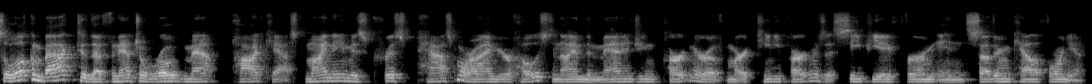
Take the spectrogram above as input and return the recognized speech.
So, welcome back to the Financial Roadmap podcast. My name is Chris Passmore. I'm your host, and I am the managing partner of Martini Partners, a CPA firm in Southern California.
